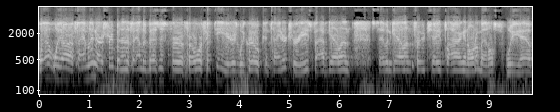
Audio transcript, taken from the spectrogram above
Well, we are a family nursery, been in the family business for, for over 50 years. We grow container trees, five gallon, seven gallon fruit, shade, flowering, and ornamentals. We have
